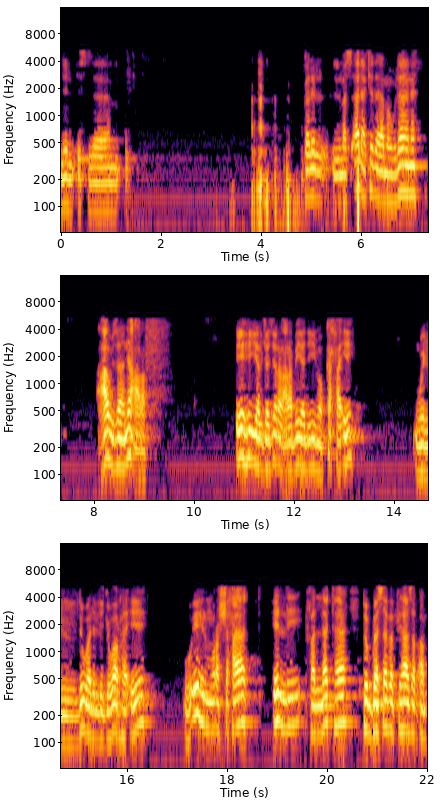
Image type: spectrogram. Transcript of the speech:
للإسلام. قال المسألة كده يا مولانا عاوزة نعرف إيه هي الجزيرة العربية دي موقعها إيه والدول اللي جوارها إيه وإيه المرشحات اللي خلتها تبقى سبب في هذا الأمر.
